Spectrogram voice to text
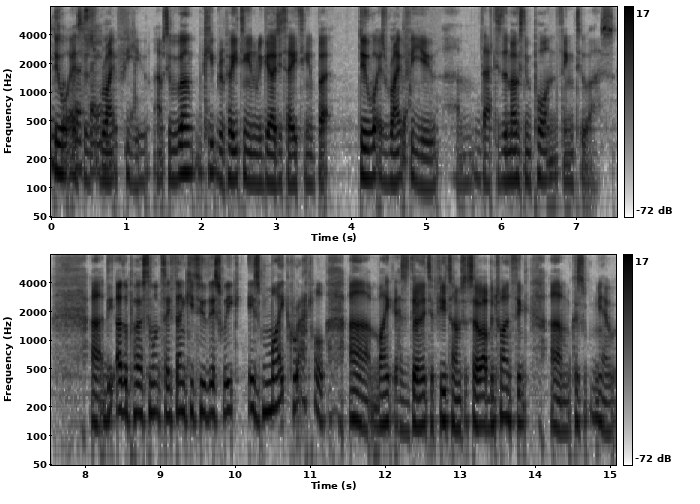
do whatever's what we're is saying. right for you. Absolutely, we won't keep repeating and regurgitating, but do what is right Yeah. for you. Um, that is the most important thing to us. Uh, the other person I want to say thank you to this week is Mike Rattle. Uh, Mike has donated a few times, so I've been trying to think because you know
